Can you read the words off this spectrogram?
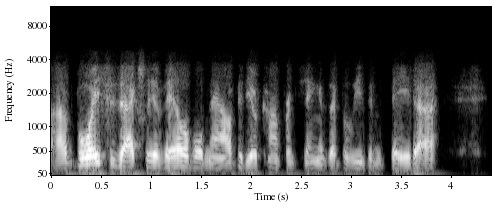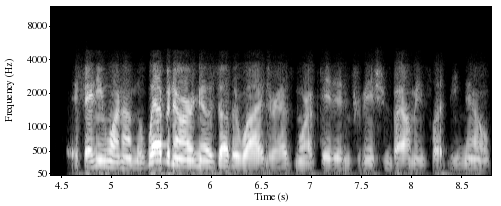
Uh, voice is actually available now. Video conferencing is, I believe, in beta. If anyone on the webinar knows otherwise or has more updated information, by all means let me know.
